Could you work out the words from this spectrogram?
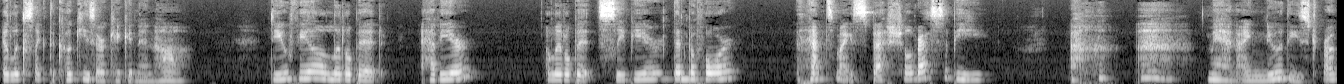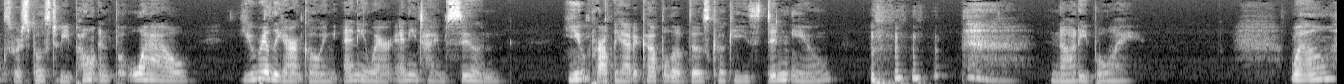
It looks like the cookies are kicking in, huh? Do you feel a little bit heavier? A little bit sleepier than before? That's my special recipe. Man, I knew these drugs were supposed to be potent, but wow, you really aren't going anywhere anytime soon. You probably had a couple of those cookies, didn't you? Naughty boy. Well,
